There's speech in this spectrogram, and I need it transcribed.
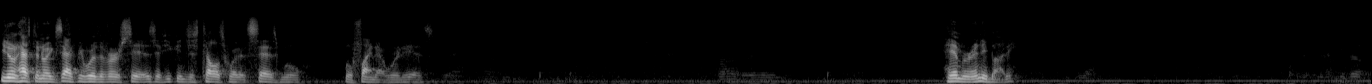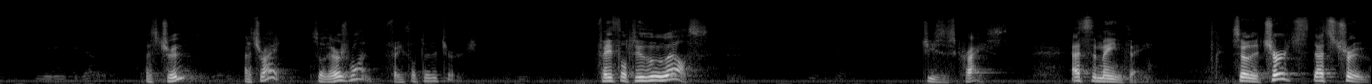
You don't have to know exactly where the verse is. If you can just tell us what it says, we'll, we'll find out where it is. Him or anybody. That's true. That's right. So there's one. Faithful to the church. Faithful to who else? Jesus Christ. That's the main thing. So the church, that's true.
